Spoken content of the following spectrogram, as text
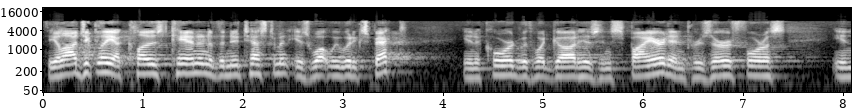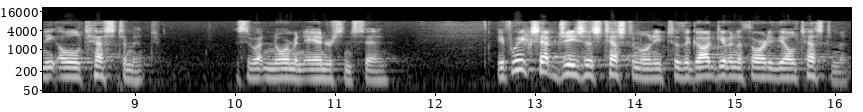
Theologically, a closed canon of the New Testament is what we would expect in accord with what God has inspired and preserved for us in the Old Testament. This is what Norman Anderson said. If we accept Jesus' testimony to the God given authority of the Old Testament,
